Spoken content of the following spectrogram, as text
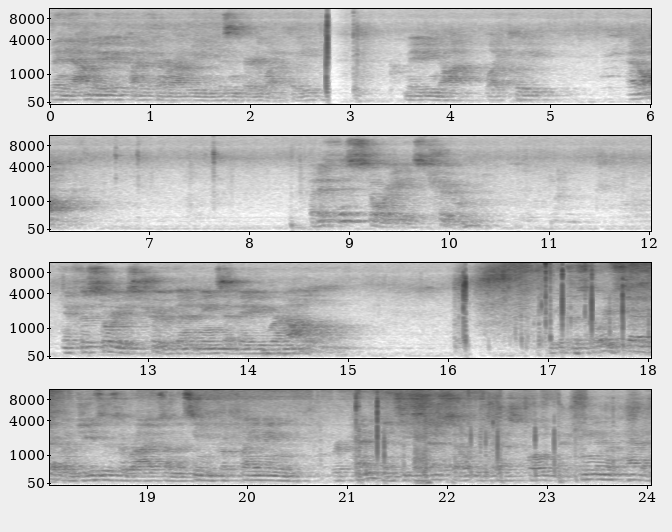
Then yeah, maybe the kind of turnaround we need isn't very likely, maybe not likely at all. But if this story is true, if this story is true, then it means that maybe we're not alone. Because the story says that when Jesus on proclaiming repentance, he says so because, quote, the kingdom of heaven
